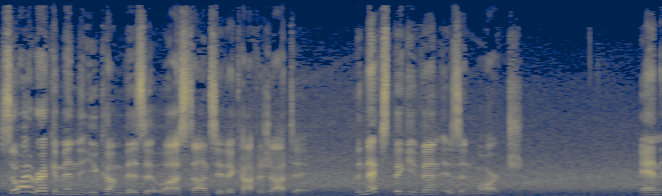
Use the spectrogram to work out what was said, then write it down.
So I recommend that you come visit La Estancia de Cafayate. The next big event is in March. And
